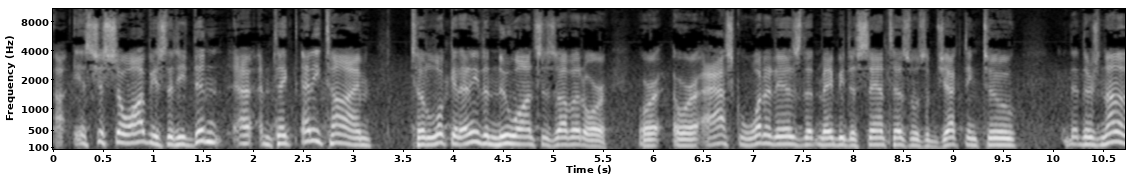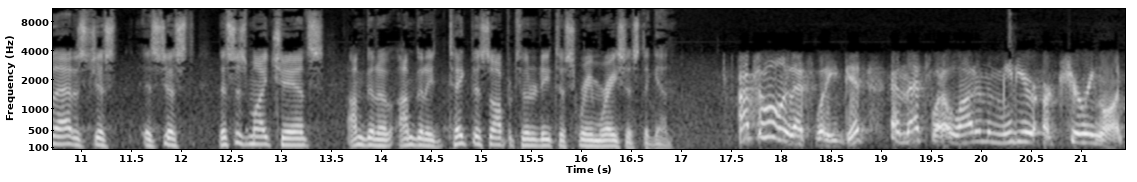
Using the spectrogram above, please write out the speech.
uh, it's just so obvious that he didn't uh, take any time to look at any of the nuances of it or or or ask what it is that maybe DeSantis was objecting to. There's none of that. It's just it's just this is my chance. I'm gonna I'm gonna take this opportunity to scream racist again. Absolutely, that's what he did, and that's what a lot of the media are cheering on.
